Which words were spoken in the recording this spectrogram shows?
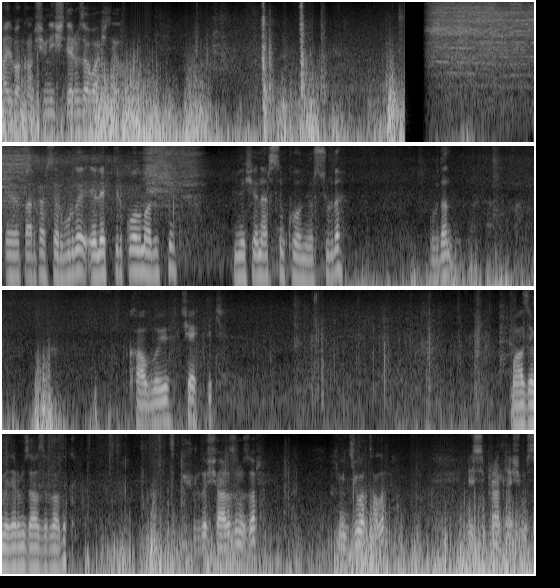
Hadi bakalım şimdi işlerimize başlayalım. Evet arkadaşlar burada elektrik olmadığı için güneş enerjisini kullanıyoruz şurada. Buradan kabloyu çektik. Malzemelerimizi hazırladık. Şurada şarjımız var. Kimi civatalı. Ve spiral taşımız.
